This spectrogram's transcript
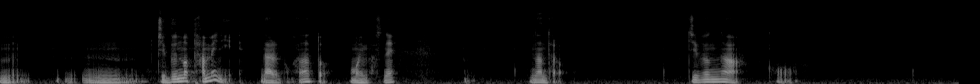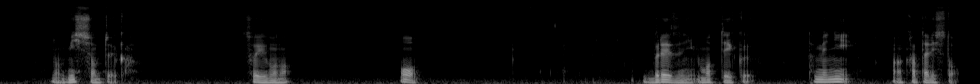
うん、うん、自分のためになるのかなと思いますね。なんだろう自分がこうのミッションというかそういうものをブレずに持っていくために、まあ、カタリスト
